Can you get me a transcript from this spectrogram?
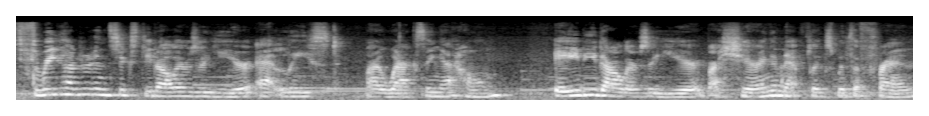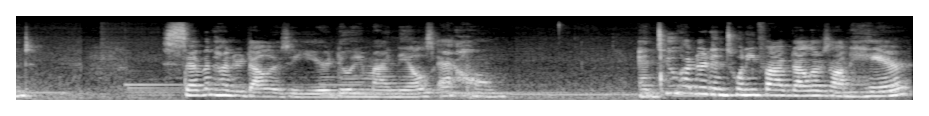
$360 a year at least by waxing at home, $80 a year by sharing a Netflix with a friend, $700 a year doing my nails at home, and $225 on hair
